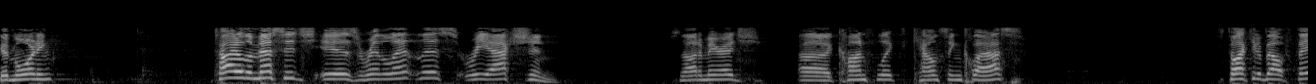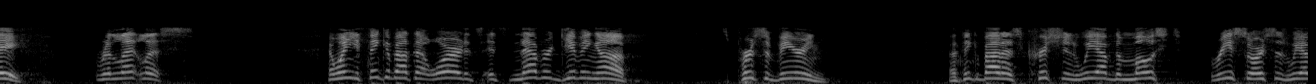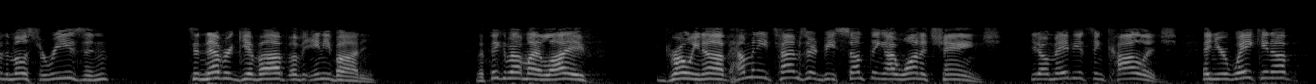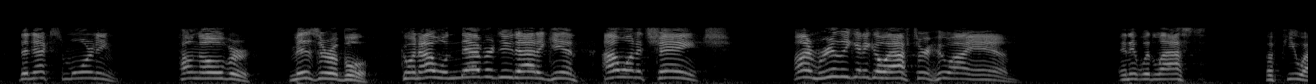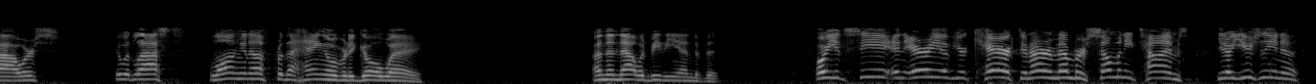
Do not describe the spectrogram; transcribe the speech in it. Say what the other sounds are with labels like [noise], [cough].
Good morning. Title of the message is Relentless Reaction. It's not a marriage uh, conflict counseling class. It's talking about faith. Relentless. And when you think about that word, it's, it's never giving up. It's persevering. And think about it as Christians, we have the most resources, we have the most reason to never give up of anybody. I think about my life growing up, how many times there'd be something I want to change. You know, maybe it's in college, and you're waking up the next morning hungover, miserable, going, I will never do that again. I want to change. I'm really going to go after who I am. And it would last a few hours. It would last long enough for the hangover to go away. And then that would be the end of it. Or you'd see an area of your character. And I remember so many times, you know, usually in a,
